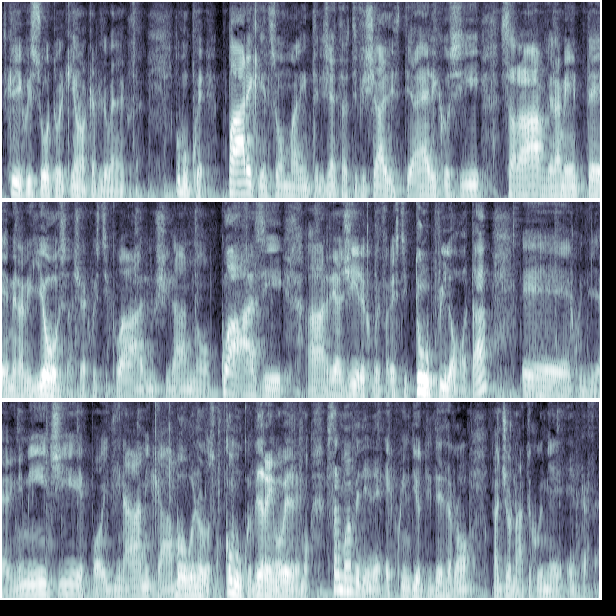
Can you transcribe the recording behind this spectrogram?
scrivi qui sotto perché io non ho capito bene cos'è. Comunque, pare che insomma l'intelligenza artificiale di sti aerei così sarà veramente meravigliosa misteriosa, cioè questi qua riusciranno quasi a reagire come faresti tu pilota, e quindi gli aerei nemici e poi dinamica, boh, non lo so, comunque vedremo, vedremo, staremo a vedere e quindi io ti terrò aggiornato con i miei Air Caffè.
